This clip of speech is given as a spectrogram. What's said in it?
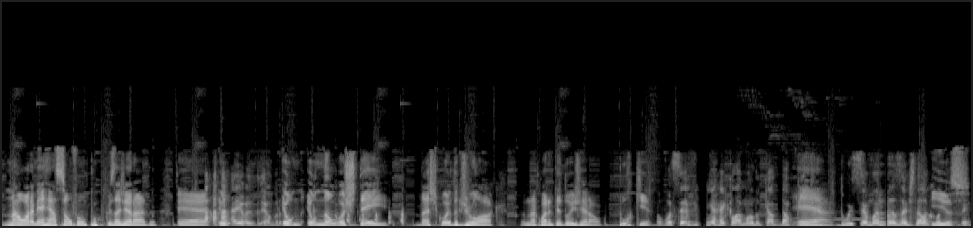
na hora minha reação foi um pouco exagerada. É, eu, eu lembro. eu, eu não gostei da escolha do Drew Lock na 42 geral. Por quê? Você vinha reclamando que a, da É. duas semanas antes dela acontecer. Isso.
